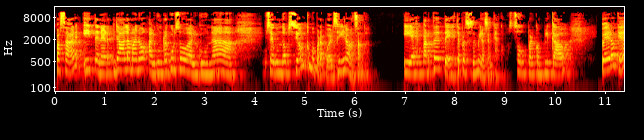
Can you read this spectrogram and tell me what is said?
pasar y tener ya a la mano algún recurso o alguna segunda opción como para poder seguir avanzando. Y es parte de este proceso de migración que es como súper complicado, pero que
